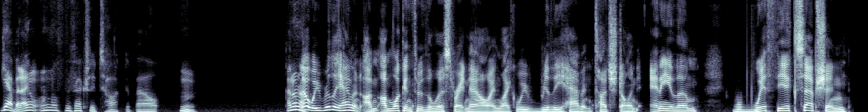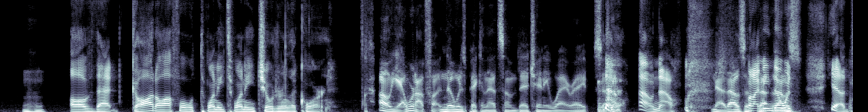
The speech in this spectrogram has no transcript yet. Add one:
yeah, but I don't, I don't know if we've actually talked about. Hmm. I don't know. No, we really haven't. I'm I'm looking through the list right now, and like we really haven't touched on any of them, with the exception Mhm. Of that god awful 2020 Children of the Corn. Oh yeah, we're not. Fu- no one's picking that some bitch anyway, right? So No, oh no, no, that was. A, But I that- mean, that no was, yeah, that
